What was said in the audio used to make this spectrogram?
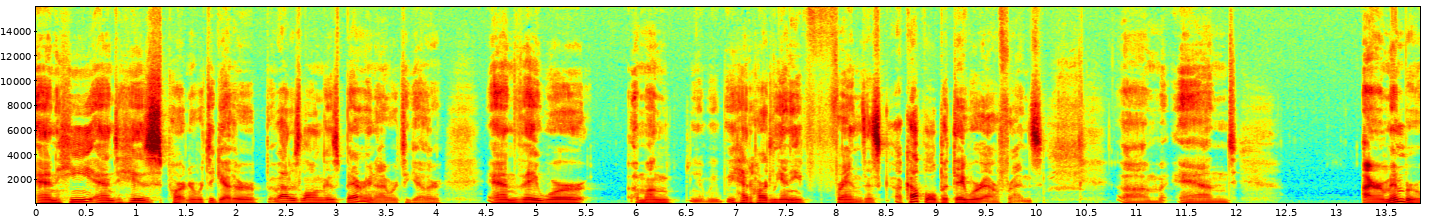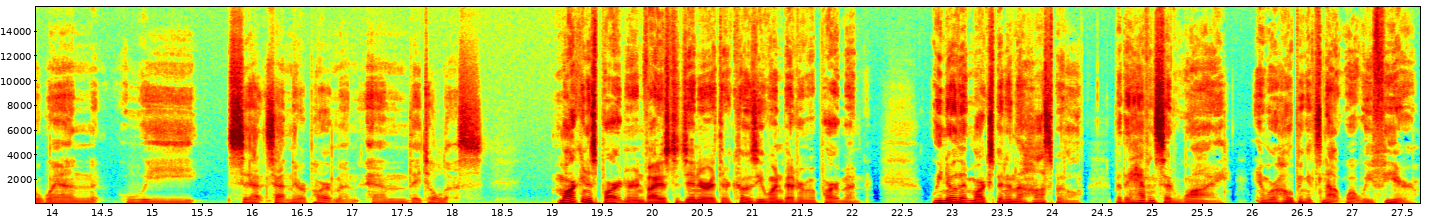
and he and his partner were together about as long as Barry and I were together, and they were among. You know, we, we, had hardly any friends as a couple, but they were our friends, um, and I remember when we sat sat in their apartment and they told us. Mark and his partner invite us to dinner at their cozy one bedroom apartment. We know that Mark's been in the hospital, but they haven't said why and we're hoping it's not what we fear.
